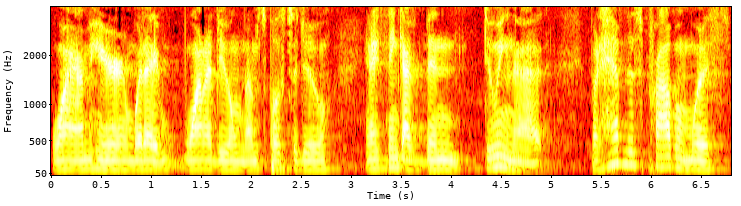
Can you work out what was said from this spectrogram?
why I'm here and what I want to do and what I'm supposed to do. And I think I've been doing that. But I have this problem with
